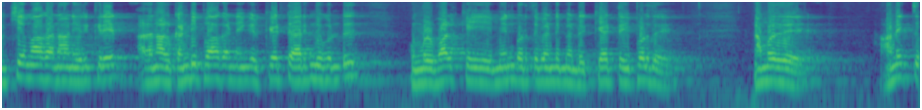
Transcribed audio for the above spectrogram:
முக்கியமாக நான் இருக்கிறேன். அதனால் கண்டிப்பாக நீங்கள் கேட்டு அறிந்து கொண்டு உங்கள் வாழ்க்கையை மேம்படுத்த வேண்டும் என்று கேட்டு இப்பொழுது நமது அனைத்து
